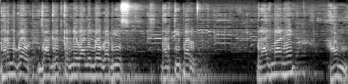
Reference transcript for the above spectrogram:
धर्म को जागृत करने वाले लोग अभी इस धरती पर विराजमान हैं। हम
